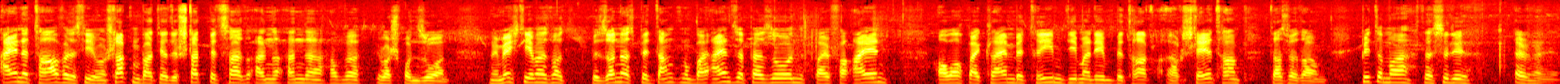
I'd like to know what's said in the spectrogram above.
eine Tafel, das ist die vom Schlackenbad, der die Stadt bezahlt, andere haben wir über Sponsoren. Und ich möchte jemals mal besonders bedanken bei Einzelpersonen, bei Vereinen, aber auch bei kleinen Betrieben, die mir den Betrag erstellt haben, dass wir da haben. Bitte mal, dass du die öffnen.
